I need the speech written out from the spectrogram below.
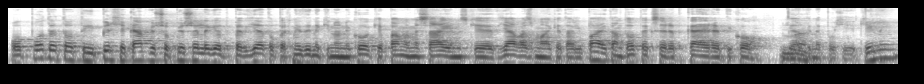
Οπότε το ότι υπήρχε κάποιος ο οποίος έλεγε ότι παιδιά το παιχνίδι είναι κοινωνικό και πάμε με science και διάβασμα κτλ. ήταν τότε εξαιρετικά αιρετικό για Ναι. την εποχή εκείνη.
